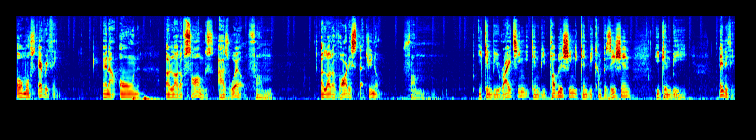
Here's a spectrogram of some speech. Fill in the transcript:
almost everything. And I own a lot of songs as well from a lot of artists that you know from it can be writing it can be publishing it can be composition it can be anything.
